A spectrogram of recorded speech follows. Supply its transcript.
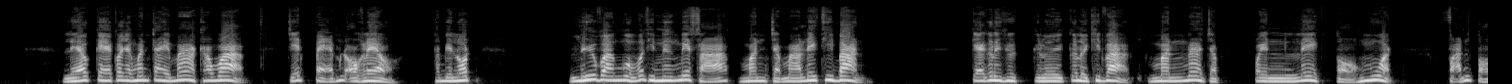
78 แล้วแกก็ยังมั่นใจมากครับว่า 78 มันออกแล้ว ทะเบียนรถหรือว่างวดวันที่หนึ่งเมษามันจะมาเลขที่บ้าน แกก็เลยคือเลยก็เลยคิดว่ามันน่าจะเป็นเลขต่องวด ฝันต่อ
